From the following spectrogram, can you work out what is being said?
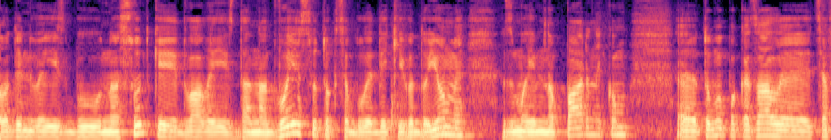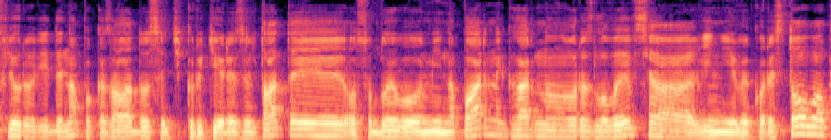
Один виїзд був на сутки, два виїзда на двоє суток. Це були дикі водойоми з моїм напарником. Е, Тому показали ця флюрорідина показала досить круті результати. Особливо мій напарник гарно розловився, він її використовував.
